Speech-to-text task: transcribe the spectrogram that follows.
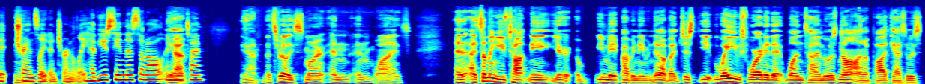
it Yeah. translate internally. Have you seen this at all in Yeah. real time? Yeah, that's really smart and and wise. And it's something you've taught me. You you may probably didn't even know, but just you, the way you worded it one time, it was not on a podcast. It was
